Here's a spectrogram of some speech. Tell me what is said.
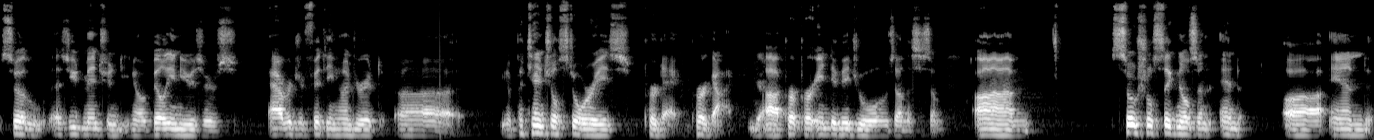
So, as you'd mentioned, you know, a billion users, average of fifteen hundred. You know, potential stories per day, per guy, yeah. uh, per, per individual who's on the system. Um, social signals and and uh, and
